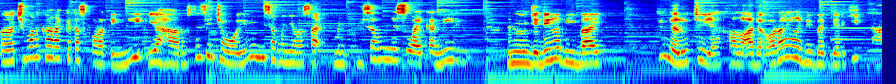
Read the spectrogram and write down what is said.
uh, cuman karena kita sekolah tinggi, ya harusnya si cowok ini bisa, bisa menyesuaikan diri dan menjadi lebih baik. Kan nggak lucu ya kalau ada orang yang lebih baik dari kita,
